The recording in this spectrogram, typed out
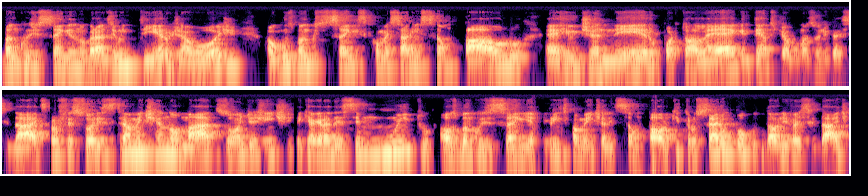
bancos de sangue no Brasil inteiro já hoje. Alguns bancos de sangue começaram em São Paulo, é, Rio de Janeiro, Porto Alegre, dentro de algumas universidades, professores extremamente renomados, onde a gente tem que agradecer muito aos bancos de sangue, principalmente ali de São Paulo, que trouxeram um pouco da universidade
